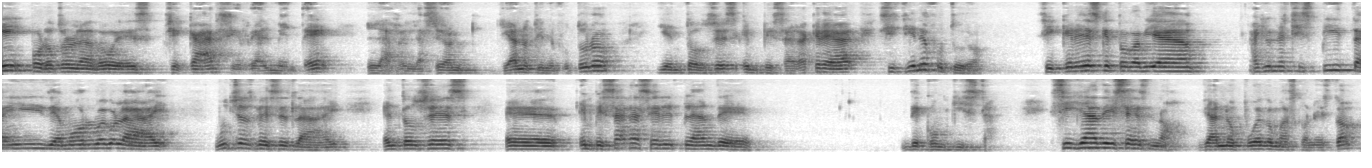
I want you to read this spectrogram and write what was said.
Y por otro lado es checar si realmente la relación ya no tiene futuro y entonces empezar a crear, si tiene futuro, si crees que todavía hay una chispita ahí de amor, luego la hay, muchas veces la hay, entonces eh, empezar a hacer el plan de, de conquista. Si ya dices, no, ya no puedo más con esto,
